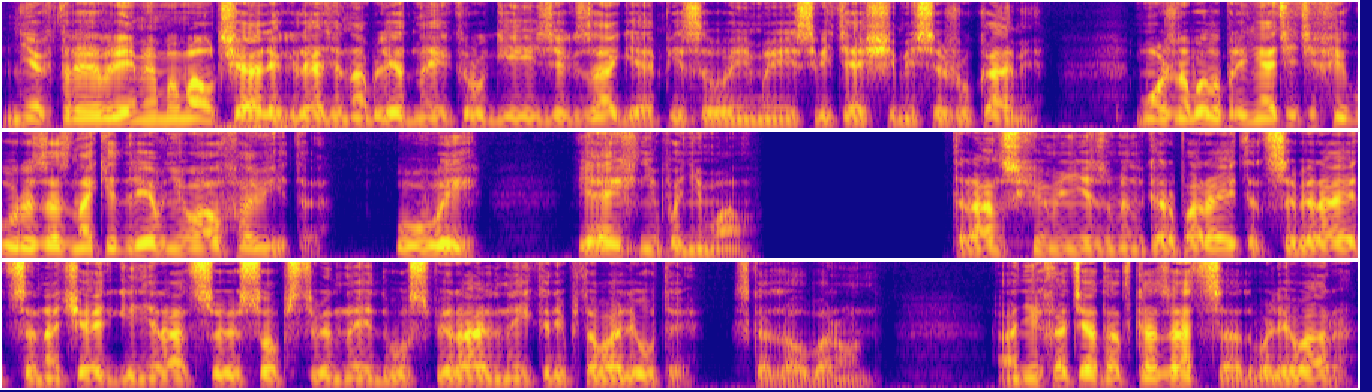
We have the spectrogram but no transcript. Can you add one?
Некоторое время мы молчали, глядя на бледные круги и зигзаги, описываемые светящимися жуками. Можно было принять эти фигуры за знаки древнего алфавита. Увы, я их не понимал. Transhumanism Incorporated собирается начать генерацию собственной двуспиральной криптовалюты, сказал барон. Они хотят отказаться от боливара.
